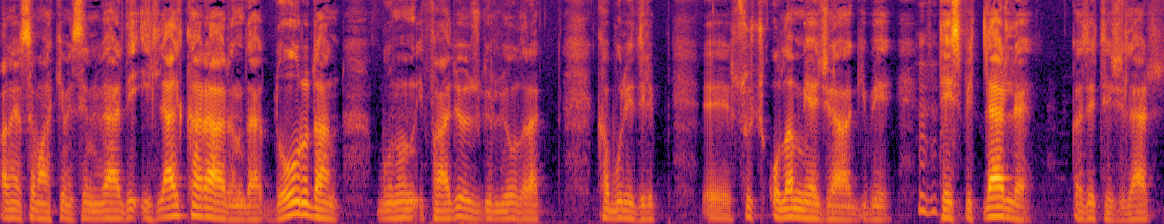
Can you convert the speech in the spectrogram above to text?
Anayasa Mahkemesi'nin verdiği ihlal kararında doğrudan bunun ifade özgürlüğü olarak kabul edilip e, suç olamayacağı gibi tespitlerle gazeteciler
